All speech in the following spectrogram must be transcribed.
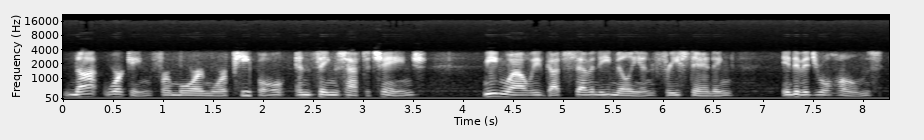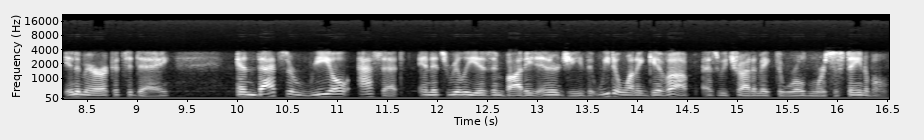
not working for more and more people and things have to change. Meanwhile, we've got 70 million freestanding individual homes in America today and that's a real asset, and it really is embodied energy that we don't want to give up as we try to make the world more sustainable.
